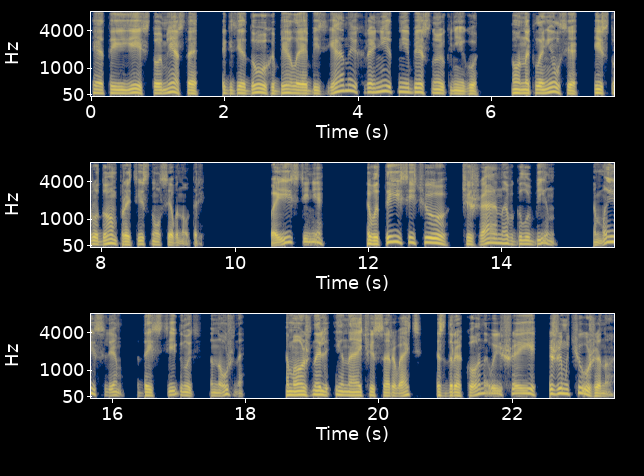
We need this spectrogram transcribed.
это и есть то место, где дух белой обезьяны хранит небесную книгу. Он наклонился и с трудом протиснулся внутрь. Поистине, в тысячу чжанов глубин мыслям достигнуть нужно. Можно ли иначе сорвать с драконовой шеи жемчужину?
